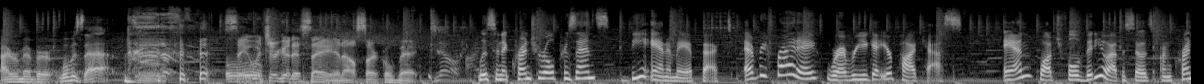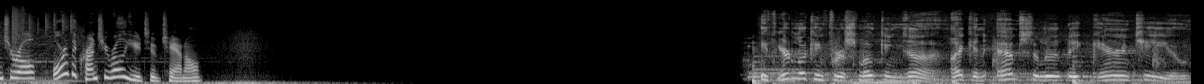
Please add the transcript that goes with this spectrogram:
I remember, what was that? say what you're going to say, and I'll circle back. Listen to Crunchyroll Presents The Anime Effect every Friday, wherever you get your podcasts. And watch full video episodes on Crunchyroll or the Crunchyroll YouTube channel. If you're looking for a smoking gun, I can absolutely guarantee you,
